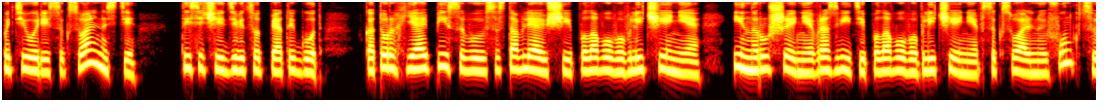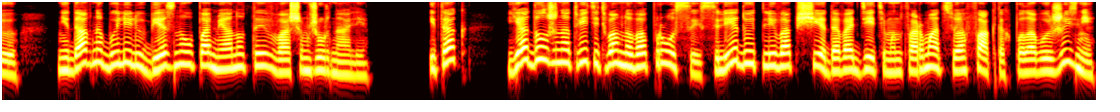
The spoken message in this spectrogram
по теории сексуальности 1905 год, в которых я описываю составляющие полового влечения и нарушения в развитии полового влечения в сексуальную функцию — недавно были любезно упомянуты в вашем журнале. Итак, я должен ответить вам на вопросы, следует ли вообще давать детям информацию о фактах половой жизни,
